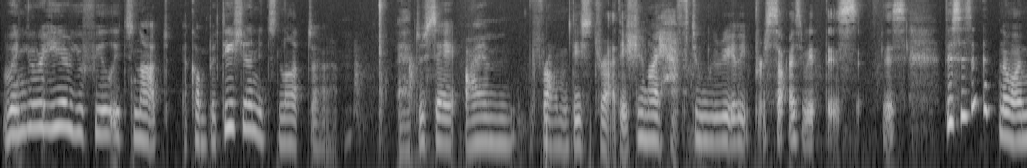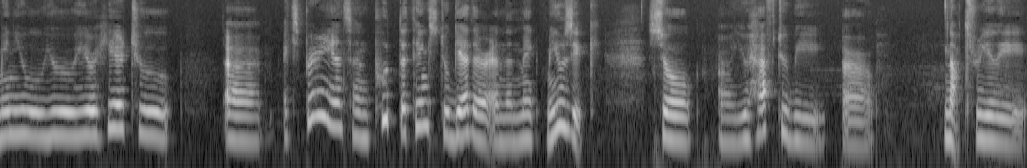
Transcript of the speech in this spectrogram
When you're here you feel it's not a competition it's not uh, uh to say i'm from this tradition. I have to be really precise with this this this is it. No i mean you you you're here to uh, experience and put the things together and then make music. So uh, you have to be uh, not really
